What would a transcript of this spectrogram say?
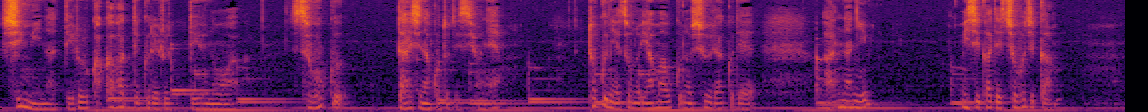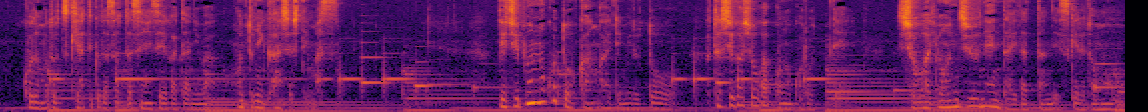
親身になっていろいろ関わってくれるっていうのはすごく大事なことですよね。特にその山奥の集落であんなに身近で長時間子供と付き合ってくださった先生方には本当に感謝しています。で自分のことを考えてみると私が小学校の頃って昭和40年代だったんですけれども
